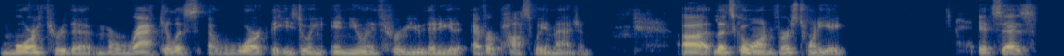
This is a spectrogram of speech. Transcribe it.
more through the miraculous work that He's doing in you and through you than you could ever possibly imagine. Uh, let's go on, verse 28 it says,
